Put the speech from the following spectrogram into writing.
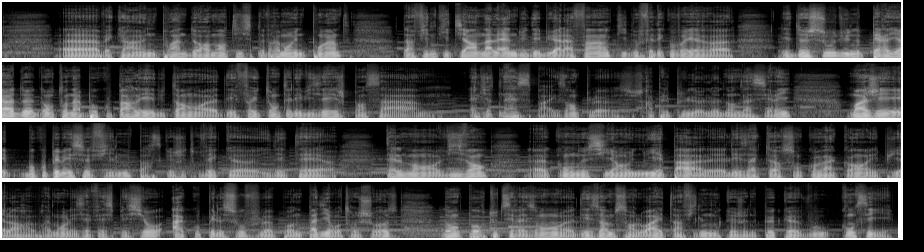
avec une pointe de romantisme, vraiment une pointe. D'un film qui tient en haleine du début à la fin, qui nous fait découvrir les dessous d'une période dont on a beaucoup parlé du temps des feuilletons télévisés. Je pense à Elliot Ness, par exemple, je ne rappelle plus le nom de la série moi, j'ai beaucoup aimé ce film parce que j'ai trouvé qu'il était euh, tellement vivant euh, qu'on ne s'y ennuyait pas. Les acteurs sont convaincants et puis alors vraiment les effets spéciaux à couper le souffle pour ne pas dire autre chose. Donc pour toutes ces raisons, euh, Des hommes sans loi est un film que je ne peux que vous conseiller.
